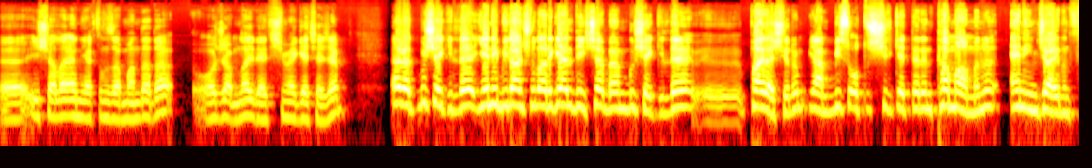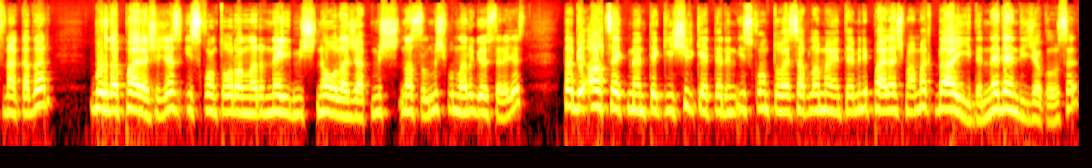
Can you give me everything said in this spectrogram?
E, inşallah en yakın zamanda da hocamla iletişime geçeceğim. Evet bu şekilde yeni bilançolar geldikçe ben bu şekilde e, paylaşırım. Yani biz 30 şirketlerin tamamını en ince ayrıntısına kadar burada paylaşacağız. İskonto oranları neymiş, ne olacakmış, nasılmış bunları göstereceğiz. Tabi alt segmentteki şirketlerin iskonto hesaplama yöntemini paylaşmamak daha iyidir. Neden diyecek olursa.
